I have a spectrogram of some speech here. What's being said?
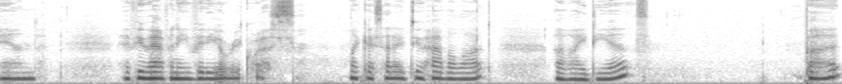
And if you have any video requests, like I said, I do have a lot of ideas, but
